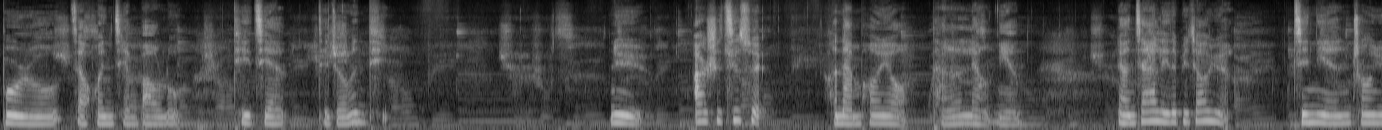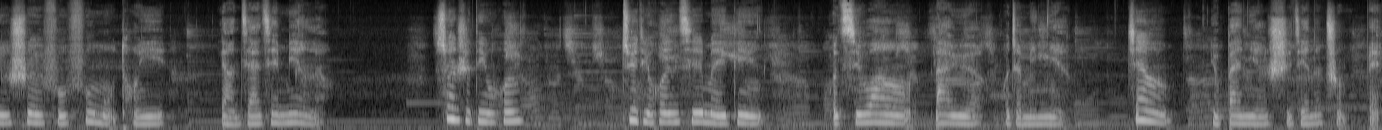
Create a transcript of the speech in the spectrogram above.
不如在婚前暴露，提前解决问题》。女，二十七岁，和男朋友谈了两年，两家离得比较远，今年终于说服父母同意两家见面了。算是订婚，具体婚期没定，我期望腊月或者明年，这样有半年时间的准备。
